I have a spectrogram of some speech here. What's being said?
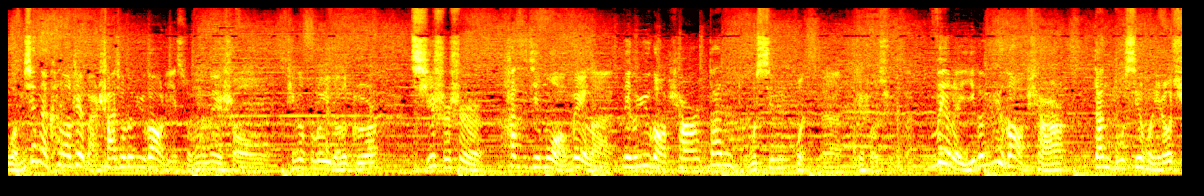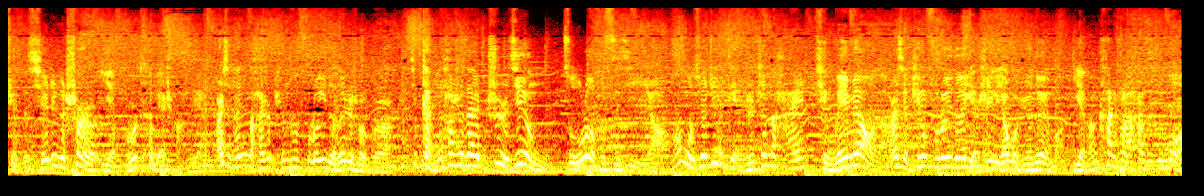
我们现在看到这版《沙丘》的预告里所用的那首平克·弗洛伊德的歌，其实是汉斯季默为了那个预告片单独新混的这首曲子。为了一个预告片单独新混一首曲子，其实这个事儿也不是特别常见。而且他用的还是平克·弗洛伊德的这首歌，就感觉他是在致敬佐洛夫斯基一样。啊，我觉得这个点是真的还挺微妙的。而且平克·弗洛伊德也是一个摇滚乐队嘛，也能看出来汉斯季默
